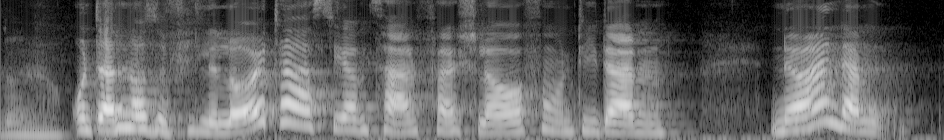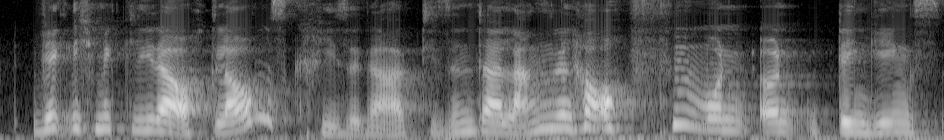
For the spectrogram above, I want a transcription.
Dann und dann noch so viele Leute hast, die am Zahnfleisch laufen und die dann nörgeln. Dann wirklich Mitglieder auch Glaubenskrise gehabt. Die sind da lang gelaufen und, und denen ging es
